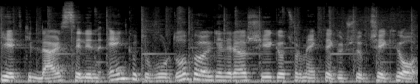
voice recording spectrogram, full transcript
Yetkililer selin en kötü vurduğu bölgelere aşıyı götürmekte güçlük çekiyor.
